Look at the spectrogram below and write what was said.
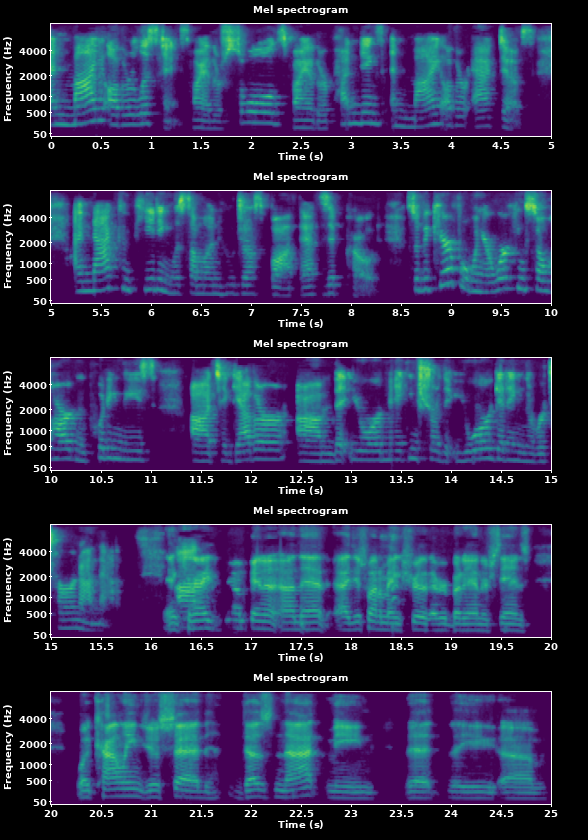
and my other listings, my other solds, my other pendings, and my other actives. I'm not competing with someone who just bought that zip code. So be careful when you're working so hard and putting these uh, together um, that you're making sure that you're getting the return on that. And can I Um, jump in on that? I just want to make sure that everybody understands what Colleen just said does not mean that the um,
